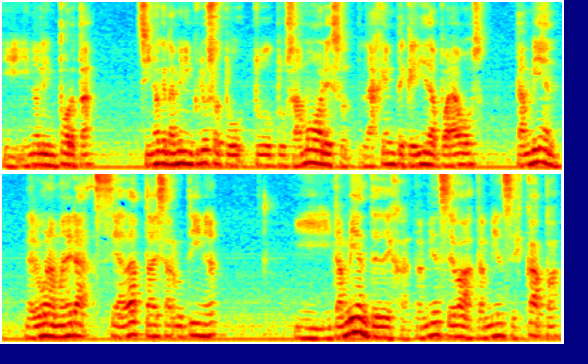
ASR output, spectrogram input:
y, no le importa, sino que también incluso tus amores o la gente querida para vos también de alguna manera se adapta a esa rutina y, también te deja, también se va, también se escapa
